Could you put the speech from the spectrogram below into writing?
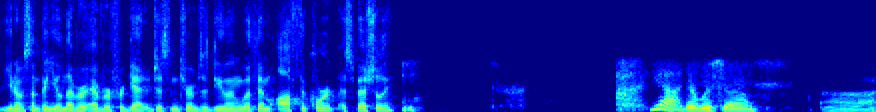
you know something you'll never ever forget, just in terms of dealing with him off the court, especially? Yeah, there was. Um, uh,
